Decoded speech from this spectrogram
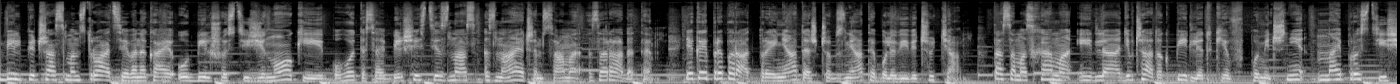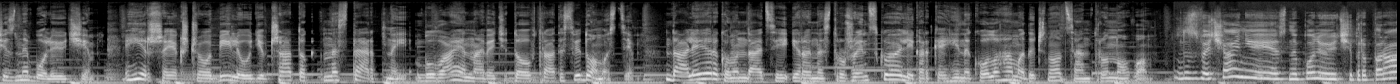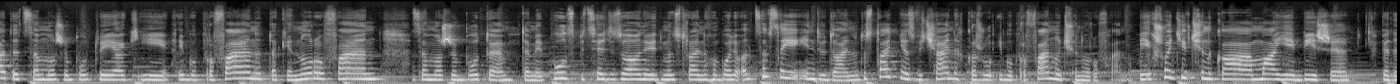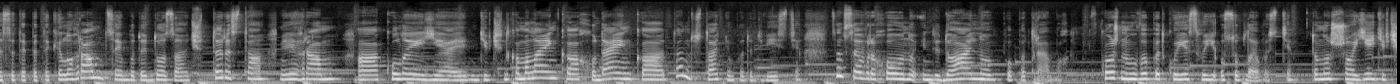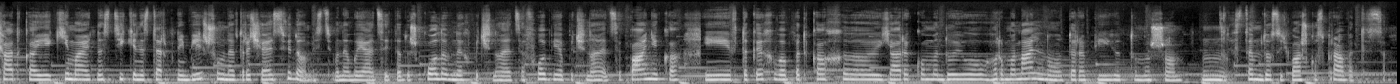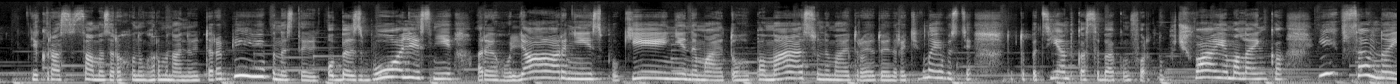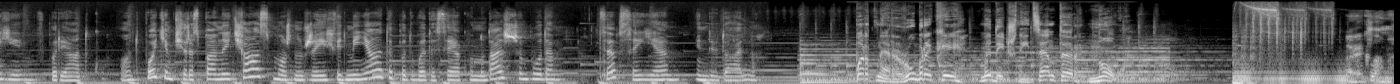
Біль під час менструації виникає у більшості жінок, і погодьтеся, більшість із нас знає, чим саме зарадити. Який препарат прийняти, щоб зняти больові відчуття? Та сама схема і для дівчаток-підлітків помічні найпростіші знеболюючі. Гірше, якщо біль у дівчаток нестерпний, буває навіть до втрати свідомості. Далі рекомендації Ірини Стружинської, лікарки-гінеколога медичного центру Ново. Звичайні знеболюючі препарати це може бути як і ібупрофен, так і нурофен. Це може бути таміпул спеціалізований від менструального болю, але це все є індивідуально. Достатньо звичайних кажу ібупрофену чи нурофену. Якщо дівчинка має більше 55 кг, це буде доза 400 мг. А коли є дівчинка маленька, худенька, там достатньо буде 200. Це все враховано індивідуально по потребах. В кожному випадку є свої особливості, тому що є дівчатка, які мають настільки нестерпний біль, що вони втрачають свідомість. Вони бояться йти до школи, в них починається фобія, починається паніка. І в таких випадках е, я рекомендую гормональну терапію, тому що з цим досить важко справитися. Якраз саме за рахунок гормональної терапії вони стають обезболісні, регулярні, спокійні, немає того помесу, немає тої дратівливості. Тобто пацієнтка себе комфортно почуває маленька, і все в неї в порядку. От потім через певний час можна вже їх відміняти, подивитися, як воно далі буде. Це все є індивідуально. Партнер рубрики Медичний центр Нова. Реклама.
